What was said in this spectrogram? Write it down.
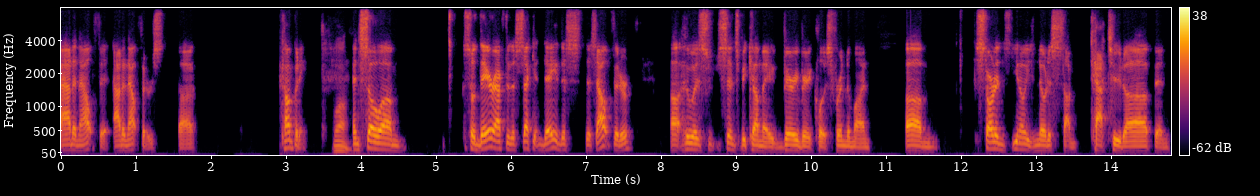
at an outfit at an outfitters uh, company. Wow. And so um, so there after the second day, this this outfitter, uh, who has since become a very very close friend of mine, um, started you know he's noticed I'm tattooed up and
